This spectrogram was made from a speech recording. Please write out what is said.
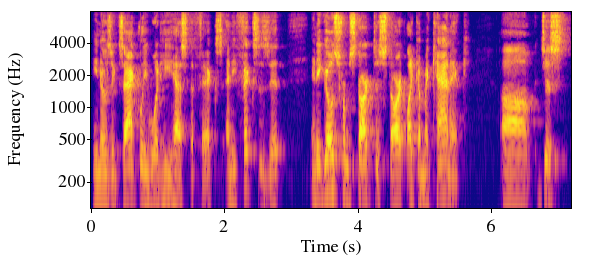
He knows exactly what he has to fix, and he fixes it and he goes from start to start like a mechanic, uh, just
